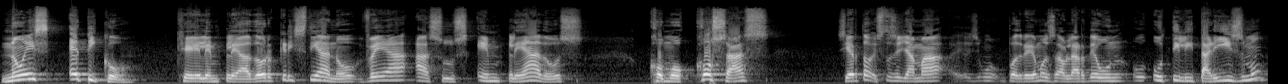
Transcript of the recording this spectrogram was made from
No es ético que el empleador cristiano vea a sus empleados como cosas, ¿cierto? Esto se llama, podríamos hablar de un utilitarismo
